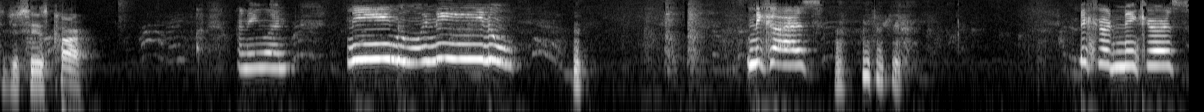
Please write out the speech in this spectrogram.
Did you see his car? And he went, Nino, Nino. Knickers. Knicker, knickers.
